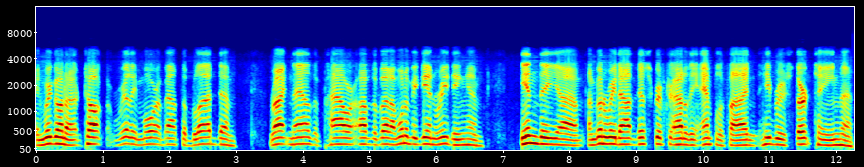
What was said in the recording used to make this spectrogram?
And we're going to talk really more about the blood um, right now, the power of the blood. I want to begin reading um, in the. Uh, I'm going to read out this scripture out of the Amplified, Hebrews 13, uh,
